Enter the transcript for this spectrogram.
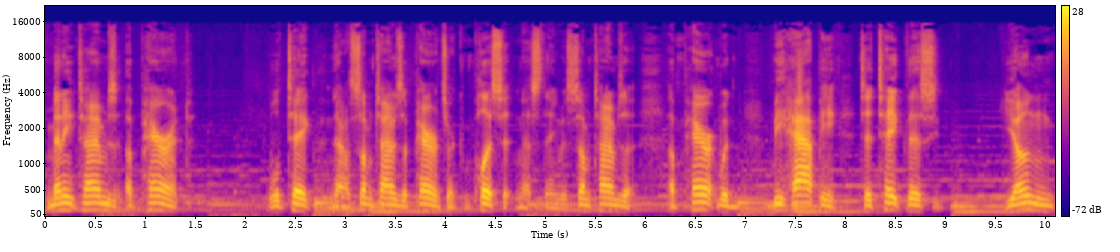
Many times a parent will take now sometimes the parents are complicit in this thing but sometimes a, a parent would be happy to take this young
